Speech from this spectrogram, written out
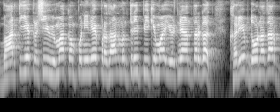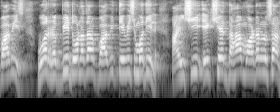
भारतीय कृषी विमा कंपनीने प्रधानमंत्री पीक विमा योजनेअंतर्गत खरीप दोन हजार बावीस व रब्बी दोन हजार बावीस तेवीसमधील ऐंशी एकशे दहा मॉडेलनुसार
